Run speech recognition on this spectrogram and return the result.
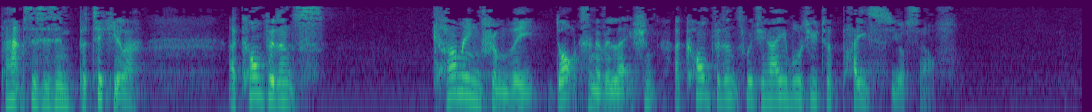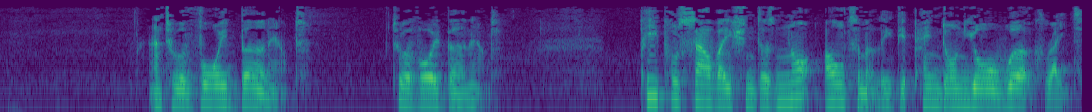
perhaps this is in particular, a confidence coming from the doctrine of election, a confidence which enables you to pace yourself and to avoid burnout. To avoid burnout. People's salvation does not ultimately depend on your work rate.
